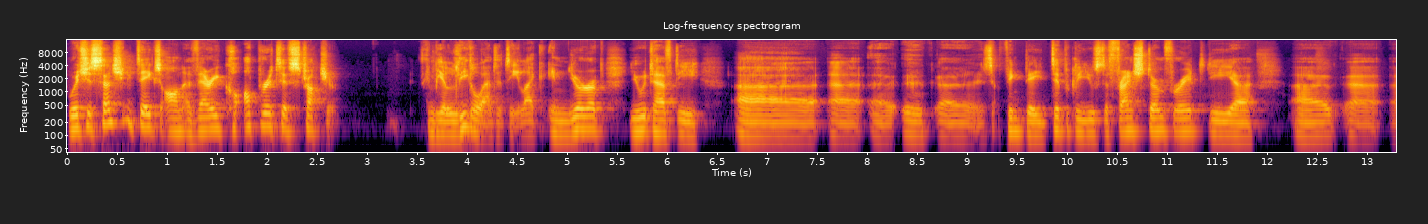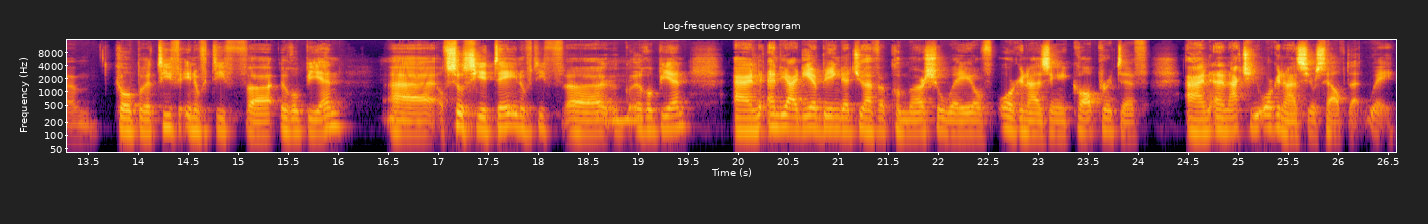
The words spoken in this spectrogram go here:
which essentially takes on a very cooperative structure. It can be a legal entity. Like in europe you would have the uh, uh, uh, uh I think they typically use the French term for it, the uh, uh, um, Coopérative Innovative Européenne, uh, of Société Innovative uh, mm-hmm. And, and the idea being that you have a commercial way of organizing a cooperative and, and actually organize yourself that way.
